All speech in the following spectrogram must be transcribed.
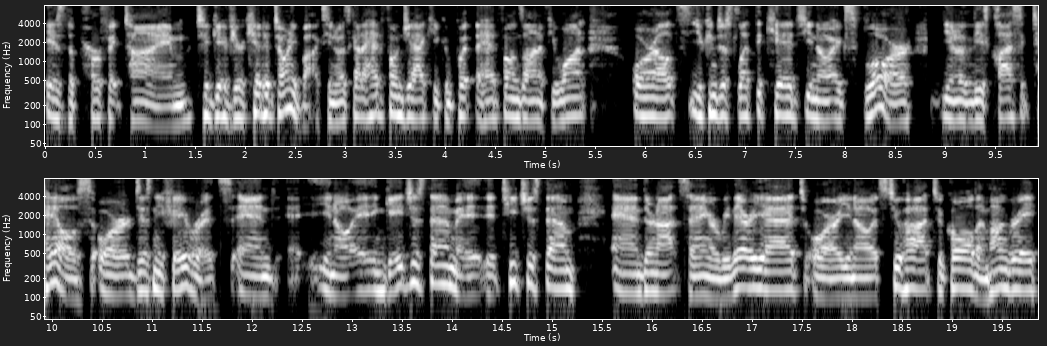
is the perfect time to give your kid a Toniebox. You know, it's got a headphone jack. You can put the headphones on if you want, or else you can just let the kids, you know, explore, you know, these classic tales or Disney favorites and, you know, it engages them, it, it, teaches them, and they're not saying, are we there yet? Or, you know, it's too hot, too cold, I'm hungry,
